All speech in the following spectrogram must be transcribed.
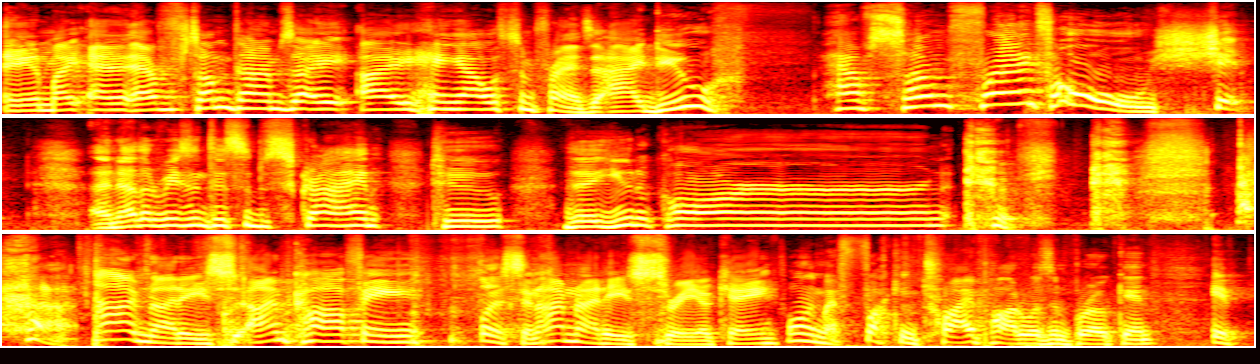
and my. And sometimes I I hang out with some friends. I do have some friends. Oh shit! Another reason to subscribe to the unicorn. I'm not age, I'm coughing. Listen, I'm not age three, okay? If only my fucking tripod wasn't broken. If,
